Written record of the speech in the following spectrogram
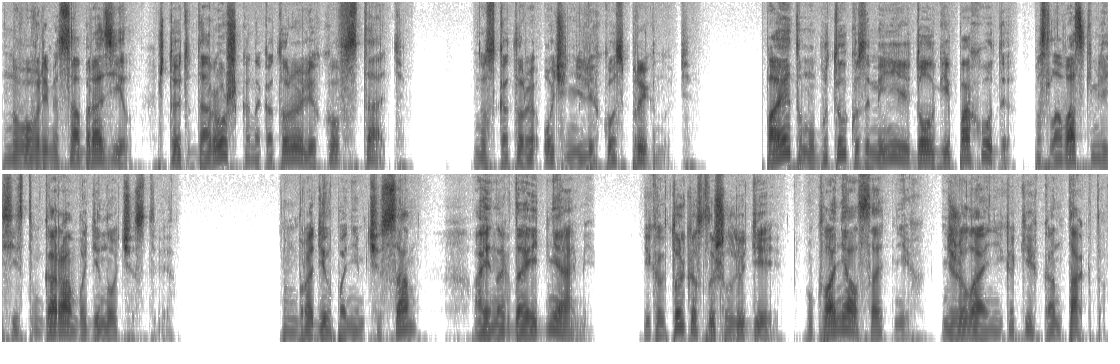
но вовремя сообразил, что это дорожка, на которую легко встать, но с которой очень нелегко спрыгнуть. Поэтому бутылку заменили долгие походы по словацким лесистым горам в одиночестве. Он бродил по ним часам, а иногда и днями, и как только слышал людей, уклонялся от них, не желая никаких контактов.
